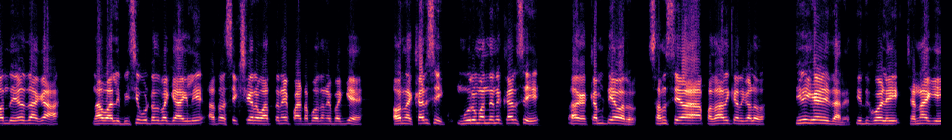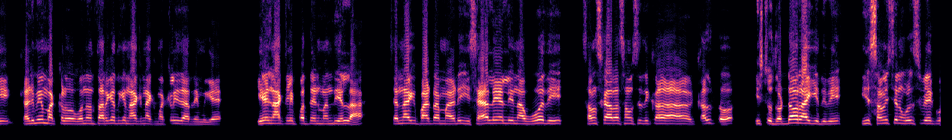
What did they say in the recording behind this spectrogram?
ಬಂದು ಹೇಳಿದಾಗ, ನಾವು ಅಲ್ಲಿ ಬಿಸಿ ಊಟದ ಬಗ್ಗೆ ಆಗಲಿ ಅಥವಾ ಶಿಕ್ಷಕರ ವರ್ತನೆ, ಪಾಠ ಬೋಧನೆ ಬಗ್ಗೆ ಅವ್ರನ್ನ ಕರೆಸಿ, ಮೂರು ಮಂದಿನ ಕರೆಸಿ ಕಮಿಟಿಯವರು, ಸಂಸ್ಥೆಯ ಪದಾಧಿಕಾರಿಗಳು ತಿಳಿ ಹೇಳಿದ್ದಾರೆ ತಿದ್ದುಕೊಳ್ಳಿ, ಚೆನ್ನಾಗಿ, ಕಡಿಮೆ ಮಕ್ಕಳು, ಒಂದೊಂದು ತರಗತಿಗೆ ನಾಲ್ಕು ನಾಲ್ಕು ಮಕ್ಕಳಿದ್ದಾರೆ ನಿಮಗೆ. ಏಳು ನಾಲ್ಕು ಇಪ್ಪತ್ತೆಂಟು ಮಂದಿ ಇಲ್ಲ ಚೆನ್ನಾಗಿ ಪಾಠ ಮಾಡಿ ಈ ಶಾಲೆಯಲ್ಲಿ ನಾವು ಓದಿ ಸಂಸ್ಕಾರ ಸಂಸ್ಕೃತಿ ಕಲ್ತು ಇಷ್ಟು ದೊಡ್ಡವರಾಗಿದ್ವಿ. ಈ ಸಮಸ್ಯೆನ ಉಳಿಸ್ಬೇಕು,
